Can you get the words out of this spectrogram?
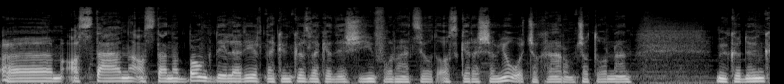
Um, aztán, aztán a bankdéler írt nekünk közlekedési információt, azt keresem, jó, csak három csatornán működünk,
